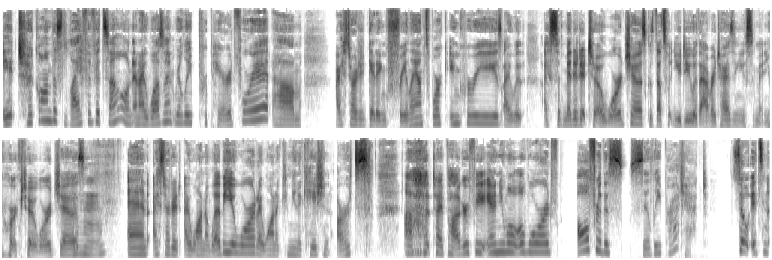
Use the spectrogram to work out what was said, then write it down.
it took on this life of its own and I wasn't really prepared for it. Um, I started getting freelance work inquiries. I was I submitted it to award shows because that's what you do with advertising. You submit your work to award shows. Mm-hmm. And I started. I won a Webby Award. I won a Communication Arts uh, Typography Annual Award, all for this silly project. So it's n-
